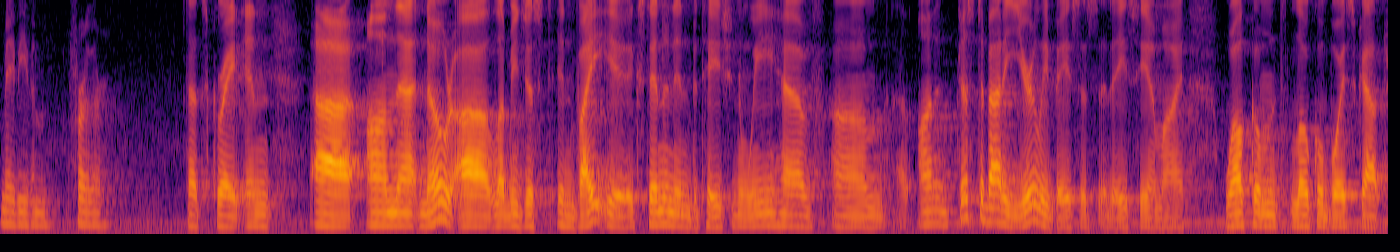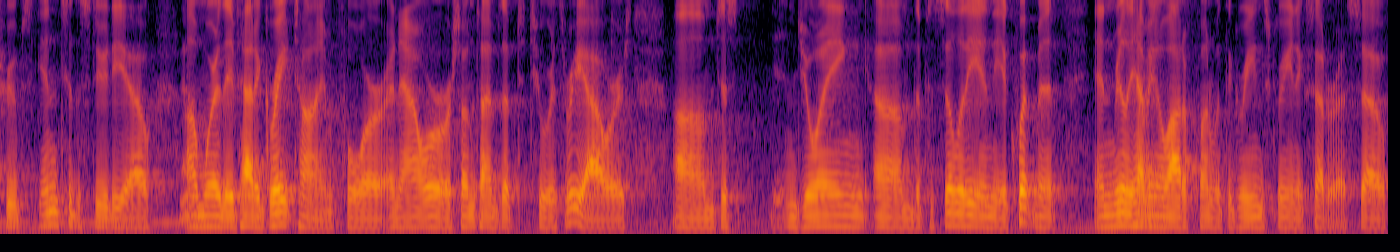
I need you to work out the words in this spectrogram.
maybe even further. That's great. And uh, on that note, uh, let me just invite you, extend an invitation. We have, um, on just about a yearly basis at ACMI, welcomed local Boy Scout troops into the studio um, where they've had a great time for an hour or sometimes up to two or three hours, um, just enjoying um, the facility and the equipment and really having a lot of fun with the green screen, et cetera. So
